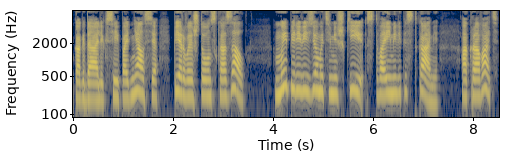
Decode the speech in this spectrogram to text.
Когда Алексей поднялся, первое, что он сказал, «Мы перевезем эти мешки с твоими лепестками, а кровать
